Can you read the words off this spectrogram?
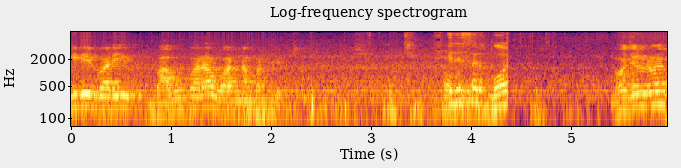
গিরির বাড়ি Babupara ward number fifteen Bhajan Roy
